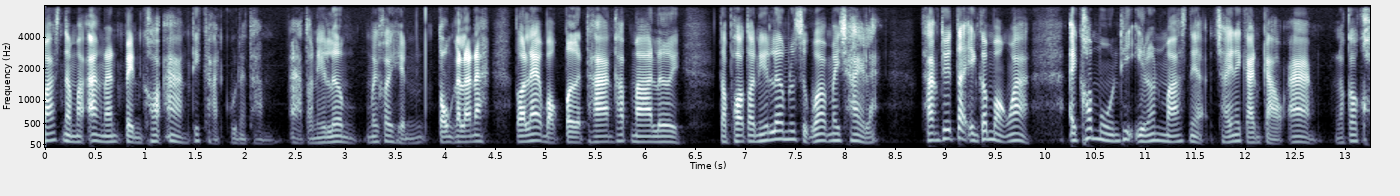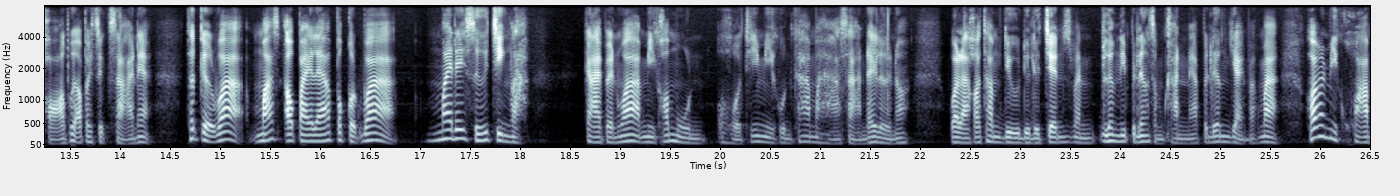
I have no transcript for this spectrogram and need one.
มัสนำมาอ้างนั้นเป็นข้ออ้างที่ขาดคุณธรรม อ่า ตอนนี้เริ่มไม่ค่อยเห็นตรงกันแล้วนะ ตอนแรกบอกเปิดทางครับมาเลย แต่พอตอนนี้เริ่มรู้สึกว่าไม่ใช่ละ ทาง Twitter เองก็มองว่า ไอ้ข้อมูลที่อีลอน มัสเนี่ยใช้ในการกล่าวอ้าง แล้วก็ขอเพื่อเอาไปศึกษาเนี่ย ถ้าเกิดว่ามัสเอาไปแล้วปรากฏว่าไม่ได้ซื้อจริงล่ะ กลายเป็นว่ามีข้อมูล โอ้โห ที่มีคุณค่ามหาศาลได้เลยเนาะ เวลาเขาทำ due diligence มันเรื่องนี้เป็นเรื่องสำคัญนะเป็นเรื่องใหญ่มากๆ เพราะมันมีความ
